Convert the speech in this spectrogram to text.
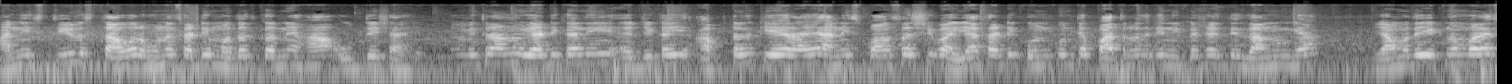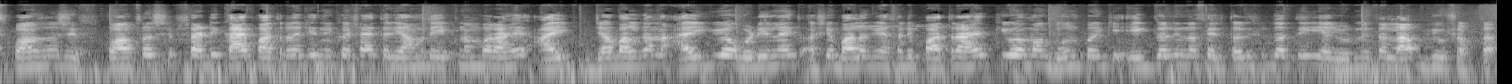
आणि स्थिर स्थावर होण्यासाठी मदत करणे हा उद्देश आहे. मित्रांनो या ठिकाणी जे काही आफ्टर केअर आहे आणि स्पॉन्सरशिप आहे यासाठी कोणकोणत्या पात्रतेचे निकष आहेत ते जाणून घ्या. यामध्ये एक नंबर आहे स्पॉन्सरशिप स्पॉन्सरशिपसाठी काय पात्रतेचे निकष आहेत तर यामध्ये एक नंबर आहे आई. ज्या बालकांना आई किंवा वडील नाहीत असे बालक यासाठी पात्र आहेत किंवा मग दोनपैकी एक जरी नसेल तरी सुद्धा ते या योजनेचा लाभ घेऊ शकतात.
